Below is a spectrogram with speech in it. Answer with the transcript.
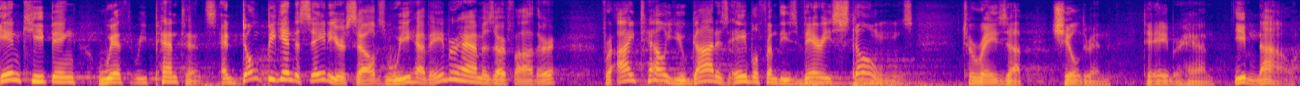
in keeping with repentance. And don't begin to say to yourselves, We have Abraham as our father. For I tell you, God is able from these very stones to raise up children to Abraham. Even now,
